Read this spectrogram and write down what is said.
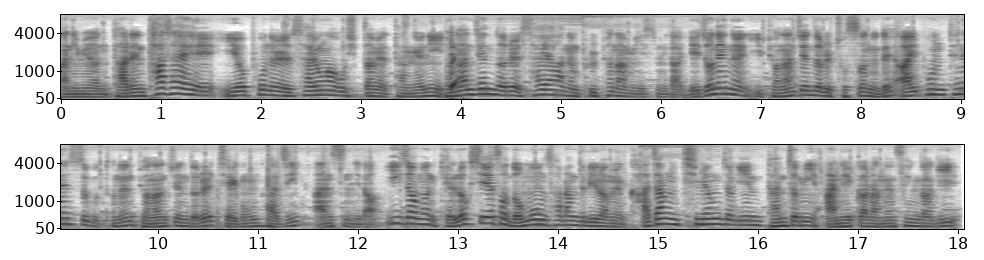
아니면 다른 타사의 이어폰을 사용하고 싶다면 당연히 변환 젠더를 사야 하는 불편함이 있습니다. 예전에는 이 변환 젠더를 줬었는데 아이폰 10s부터는 변환 젠더를 제공하지 않습니다. 이 점은 갤럭시에서 넘어온 사람들이라면 가장 치명적인 단점이 아닐까라는 생각이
